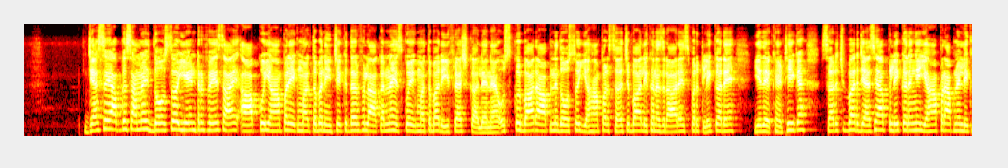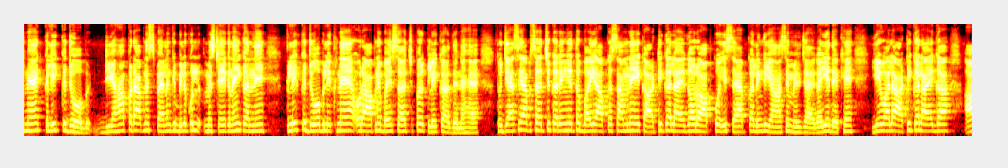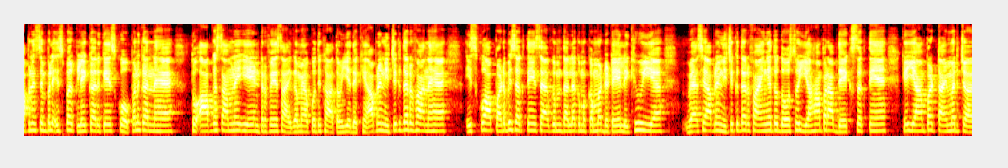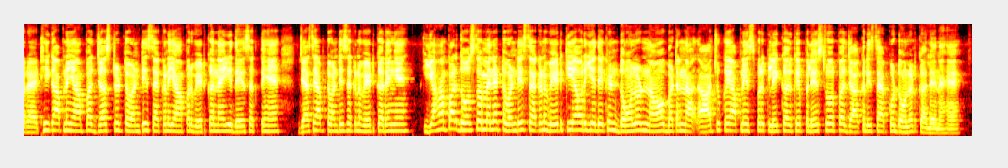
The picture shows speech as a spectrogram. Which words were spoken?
जैसे आपके सामने दोस्तों ये इंटरफेस आए, आपको यहाँ पर एक मरतबा नीचे की तरफ़ ला करना है, इसको एक मरतबा रिफ्रेश कर लेना है। उसके बाद आपने दोस्तों यहाँ पर सर्च बार लिखा नज़र आ रहा है, इस पर क्लिक करें, ये देखें, ठीक है? सर्च पर जैसे आप क्लिक करेंगे, यहाँ पर आपने लिखना है क्लिक जॉब यहाँ पर आपने स्पेलिंग की बिल्कुल मिस्टेक नहीं करनी क्लिक जॉब लिखना है और आपने भाई सर्च पर क्लिक कर देना है। तो जैसे आप सर्च करेंगे तो भाई आपके सामने एक आर्टिकल आएगा और आपको इस ऐप का लिंक यहाँ से मिल जाएगा। ये देखें, ये वाला आर्टिकल आएगा, आपने सिंपल इस पर क्लिक करके इसको ओपन करना है। तो आपके सामने ये इंटरफेस आएगा, मैं आपको दिखाता हूँ। ये देखें, आपने नीचे की तरफ़ आना है, इसको आप पढ़ भी सकते हैं इस ऐप के मतलब मुकम्मल डिटेल लिखी हुई है। वैसे आपने नीचे की तरफ़ आएँगे तो दोस्तों, यहाँ पर आप देख सकते हैं कि यहाँ पर टाइमर चल रहा है, ठीक है? आपने यहाँ पर जस्ट ट्वेंटी सेकंड यहाँ पर वेट करना है, ये देख सकते हैं। जैसे आप ट्वेंटी सेकंड वेट करेंगे, यहाँ पर दोस्तों मैंने 20 सेकंड वेट किया और ये देखें डाउनलोड नाउ बटन आ चुका है। आपने इस पर क्लिक करके प्ले स्टोर पर जाकर इस ऐप को डाउनलोड कर लेना है।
